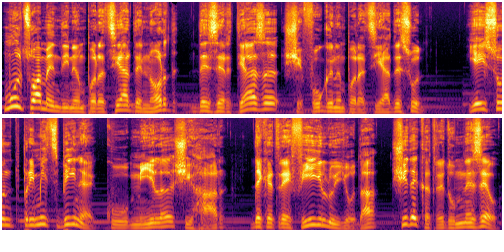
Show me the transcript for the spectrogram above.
mulți oameni din împărăția de nord dezertează și fug în împărăția de sud. Ei sunt primiți bine, cu milă și har, de către fiii lui Iuda și de către Dumnezeu.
